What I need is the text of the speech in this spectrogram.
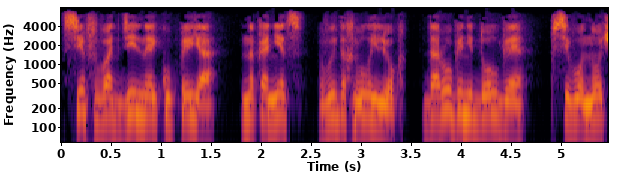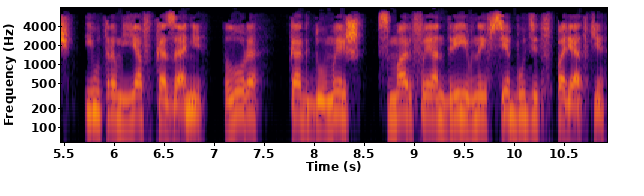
Сев в отдельное купе я, Наконец, выдохнул и лег. Дорога недолгая, всего ночь, и утром я в Казани. Лора, как думаешь, с Марфой Андреевной все будет в порядке?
